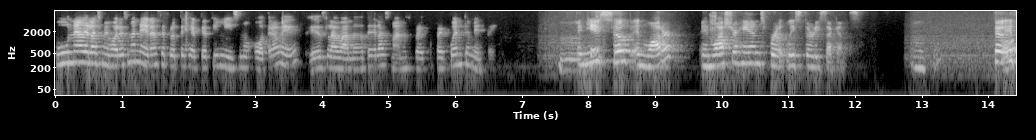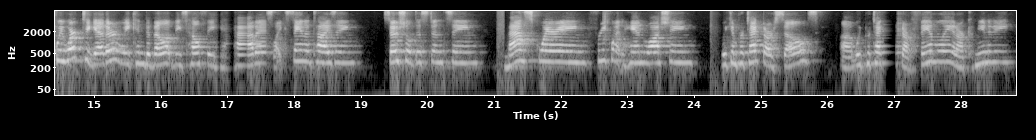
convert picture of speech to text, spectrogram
una de las mejores maneras de protegerte a ti mismo otra vez es lavándote las manos fre- frecuentemente. And Okay. use soap and water and wash your hands for at least 30 seconds. Mhm. So if we work together, we can develop these healthy habits like sanitizing, social distancing, mask wearing, frequent hand washing. We can protect ourselves. Uh, we protect our family and our community.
